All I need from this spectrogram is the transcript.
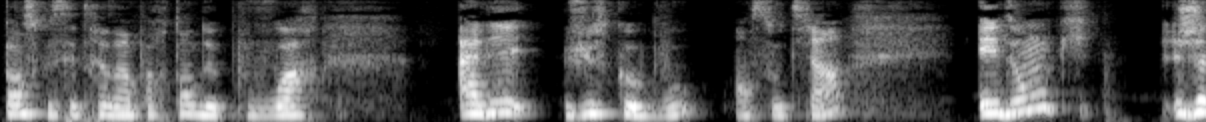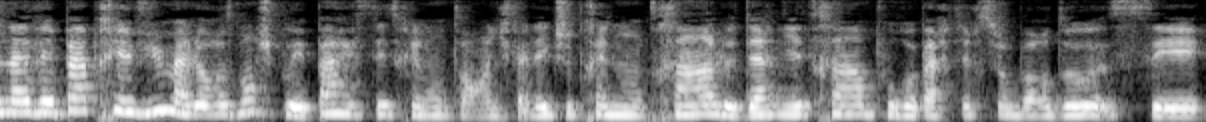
pense que c'est très important de pouvoir aller jusqu'au bout en soutien. Et donc, je n'avais pas prévu, malheureusement, je pouvais pas rester très longtemps. Il fallait que je prenne mon train, le dernier train pour repartir sur Bordeaux. C'est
